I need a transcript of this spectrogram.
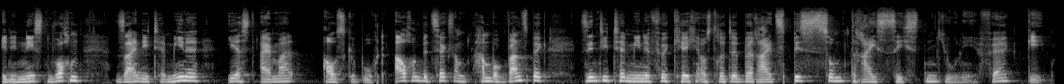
In den nächsten Wochen seien die Termine erst einmal ausgebucht. Auch im Bezirksamt Hamburg-Wandsbek sind die Termine für Kirchenaustritte bereits bis zum 30. Juni vergeben.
